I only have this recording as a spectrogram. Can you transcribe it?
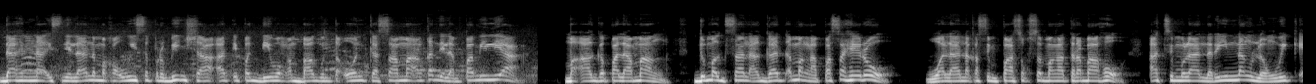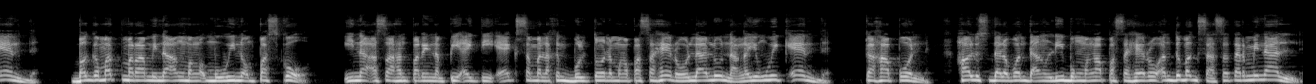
dahil nais nila na makauwi sa probinsya at ipagdiwang ang bagong taon kasama ang kanilang pamilya. Maaga pa lamang, dumagsan agad ang mga pasahero. Wala na kasing pasok sa mga trabaho at simula na rin ng long weekend. Bagamat marami na ang mga umuwi noong Pasko, inaasahan pa rin ng PITX sa malaking bulto ng mga pasahero lalo na ngayong weekend. Kahapon, halos 200,000 mga pasahero ang dumagsa sa terminal.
